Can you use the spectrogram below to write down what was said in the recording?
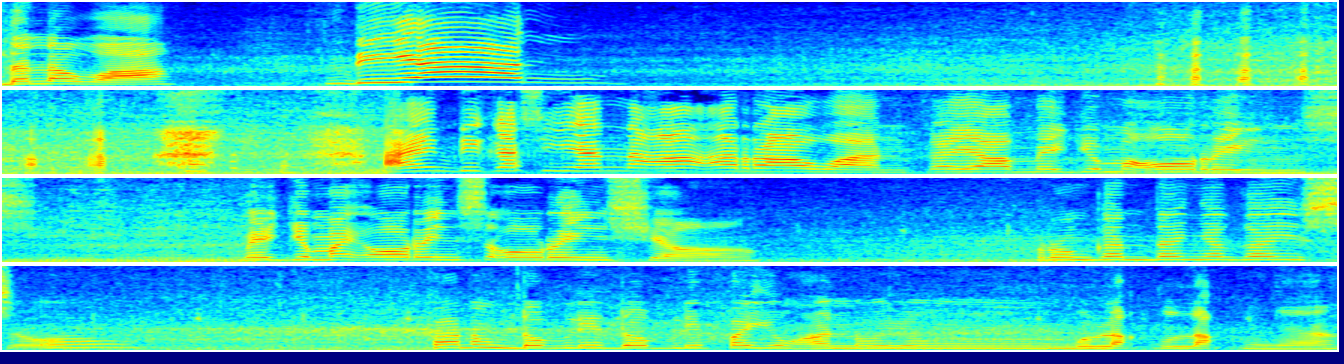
Dalawa? Hindi yan! Ay, hindi kasi yan naaarawan, kaya medyo ma-orange. Medyo may orange-orange siya. Pero ang ganda niya guys, oh. Parang doble-doble pa yung ano, yung bulaklak niya.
